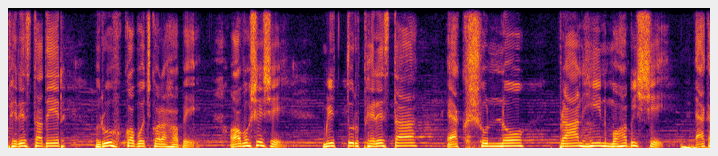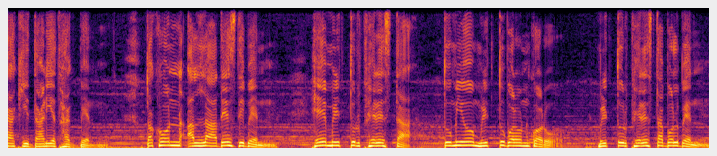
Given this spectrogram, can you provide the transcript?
ফেরেস্তাদের রুহ কবজ করা হবে। অবশেষে মৃত্যুর ফেরেস্তা এক শূন্য প্রাণহীন মহাবিশ্বে একাকী দাঁড়িয়ে থাকবেন। তখন আল্লাহ আদেশ দিবেন, হে মৃত্যুর ফেরেস্তা তুমিও মৃত্যুবরণ করো। মৃত্যুর ফেরেস্তা বলবেন,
